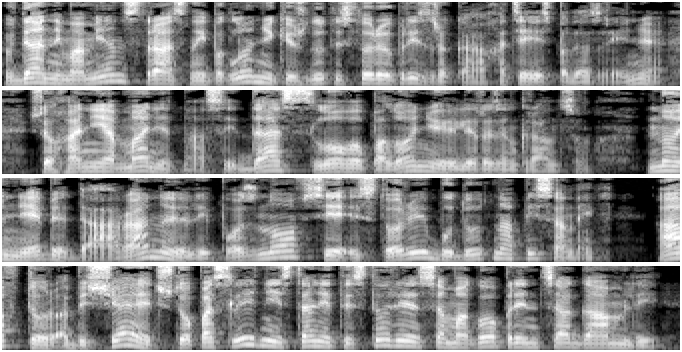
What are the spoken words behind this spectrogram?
В данный момент страстные поклонники ждут историю призрака, хотя есть подозрение, что Хани обманет нас и даст слово Полонию или Розенкранцу. Но не беда, рано или поздно все истории будут написаны. Автор обещает, что последней станет история самого принца Гамли –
